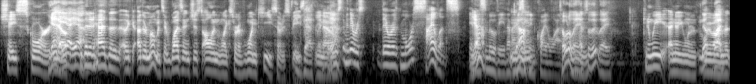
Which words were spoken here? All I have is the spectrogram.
chase score. Yeah, you know? yeah, yeah. But then it had the like other moments. It wasn't just all in like sort of one key, so to speak. Exactly, You know. There was, I mean, there was there was more silence in Yeah. this movie than Yeah. I've seen in quite a while. Totally, Mhm. absolutely. Can we? I know you want to Nope, move go on, but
